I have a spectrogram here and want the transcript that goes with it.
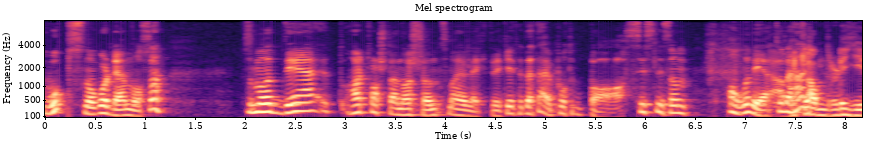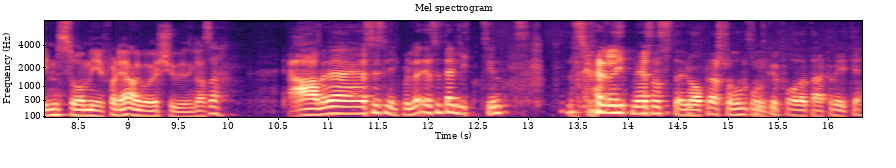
Ops, nå går den også. Så måte, Det har Torstein da skjønt, som er elektriker. Dette er jo på en måte basis. liksom. Alle vet Ja, jo det her. Klandrer du Jim så mye for det? Han går jo i 7. klasse. Ja, men jeg, jeg syns det er litt tynt. Det skal være en litt mer sånn større operasjon som skulle få dette her til å virke.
